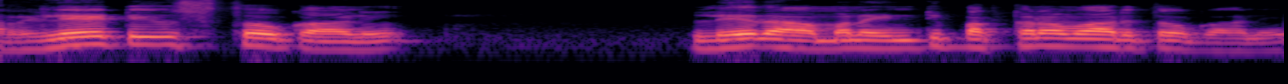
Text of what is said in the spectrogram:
రిలేటివ్స్తో కానీ లేదా మన ఇంటి పక్కన వారితో కానీ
